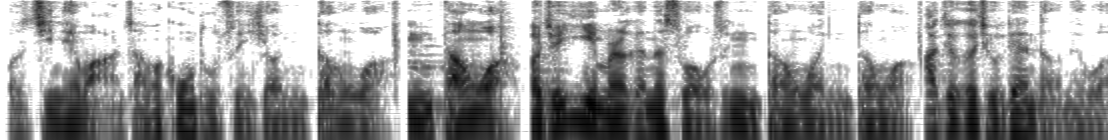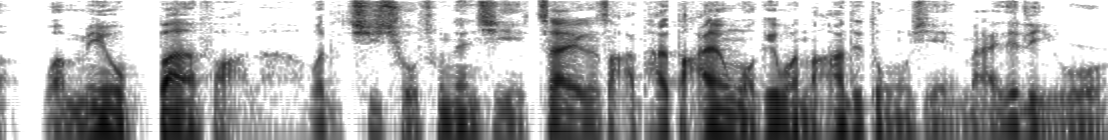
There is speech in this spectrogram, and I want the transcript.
我说今天晚上咱们共度春宵，你等我，你等我，我就一门跟他说，我说你等我，你等我，他就搁酒店等的我，我没有办法了，我得去取充电器。再一个咋，他答应我给我拿的东西，买的礼物，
